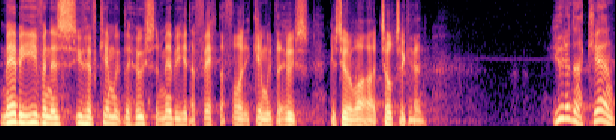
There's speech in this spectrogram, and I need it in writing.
Maybe even as you have came out the house, and maybe had effect before you came out the house, because you're at church again. You didn't care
